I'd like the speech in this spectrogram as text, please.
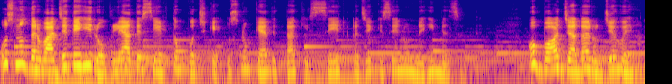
ਉਸ ਨੂੰ ਦਰਵਾਜ਼ੇ ਤੇ ਹੀ ਰੋਕ ਲਿਆ ਤੇ ਸੇਠ ਤੋਂ ਪੁੱਛ ਕੇ ਉਸ ਨੂੰ ਕਹਿ ਦਿੱਤਾ ਕਿ ਸੇਠ ਅਜੇ ਕਿਸੇ ਨੂੰ ਨਹੀਂ ਮਿਲ ਸਕਦੇ। ਉਹ ਬਹੁਤ ਜ਼ਿਆਦਾ ਰੁੱਝੇ ਹੋਏ ਹਨ।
